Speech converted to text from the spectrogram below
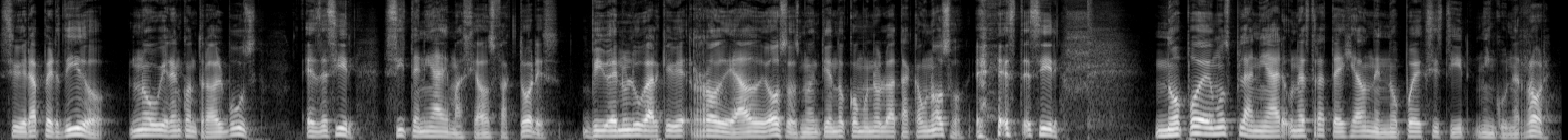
se hubiera perdido, no hubiera encontrado el bus. Es decir, si tenía demasiados factores. Vive en un lugar que vive rodeado de osos, no entiendo cómo no lo ataca un oso. Es decir, no podemos planear una estrategia donde no puede existir ningún error.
